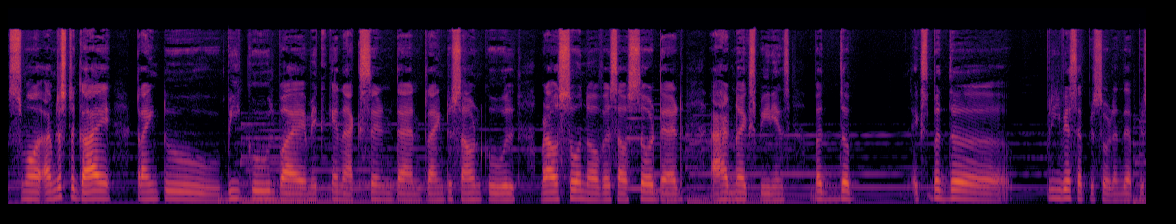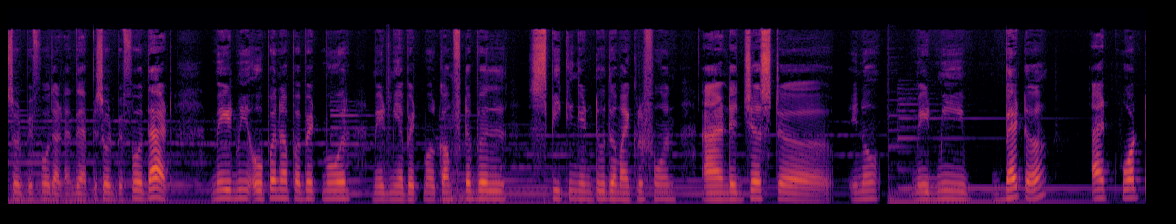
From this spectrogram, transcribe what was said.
small i'm just a guy trying to be cool by making an accent and trying to sound cool. But i was so nervous i was so dead i had no experience. But the but the previous episode and the episode before that and the episode before that made me open up a bit more made me a bit more comfortable speaking into the microphone and it just uh, you know made me better at what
